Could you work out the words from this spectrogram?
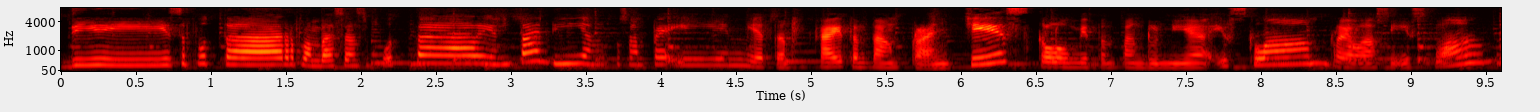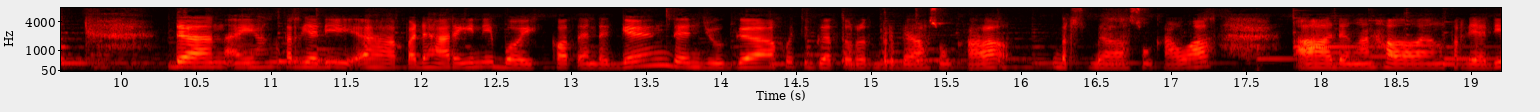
di seputar pembahasan seputar yang tadi yang aku sampaikan ya terkait tentang Prancis, kelumit tentang dunia Islam, relasi Islam dan uh, yang terjadi uh, pada hari ini boycott and the gang dan juga aku juga turut berbelasungkawa berbelasungkawa uh, dengan hal yang terjadi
